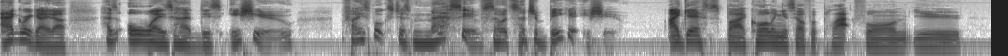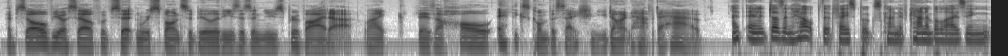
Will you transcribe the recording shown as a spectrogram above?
aggregator has always had this issue. Facebook's just massive, so it's such a bigger issue. I guess by calling yourself a platform, you absolve yourself of certain responsibilities as a news provider. Like there's a whole ethics conversation you don't have to have. And and it doesn't help that Facebook's kind of cannibalizing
